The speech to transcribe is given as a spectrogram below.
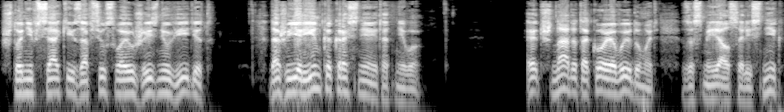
что не всякий за всю свою жизнь увидит. Даже Еринка краснеет от него. Это ж надо такое выдумать, засмеялся лесник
